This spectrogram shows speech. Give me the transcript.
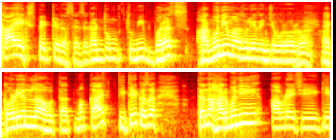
काय एक्सपेक्टेड असायचं? कारण तुम तुम्ही बरंच हार्मोनियम वाजवले त्यांच्याबरोबर हो, हो. अकॉर्डियनला होतात. मग काय तिथे कसं त्यांना हार्मोनी आवडायची की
